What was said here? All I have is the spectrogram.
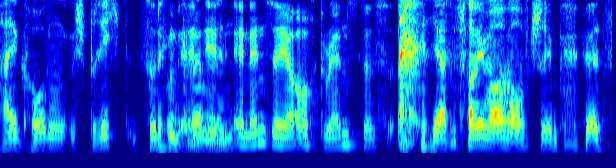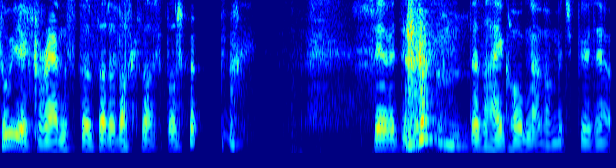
Hulk Hogan spricht zu den Gremlins. Er, er, er, nennt sie ja auch Gramsters. ja, das habe ich mir auch aufgeschrieben. Hör zu, ihr Gramsters, hat er doch gesagt, oder? Sehr witzig, dass Hulk Hogan einfach mitspielt, ja.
